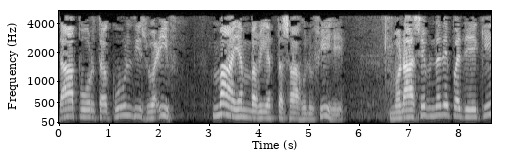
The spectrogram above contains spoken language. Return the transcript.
دا پورته کول دی ضعیف ما ينبغي التساهل فيه مناسب نه دی پدې کې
